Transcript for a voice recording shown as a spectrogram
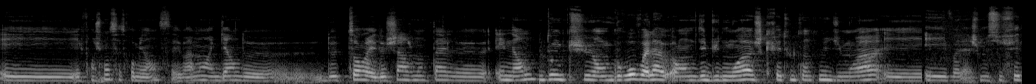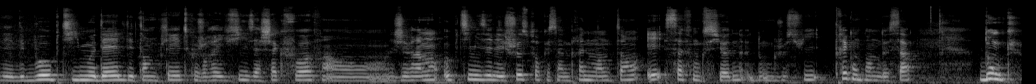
Et, franchement, c'est trop bien. C'est vraiment un gain de, temps et de charge mentale euh, énorme. Donc, euh, en gros, voilà, en début de mois, je crée tout le contenu du mois. Et, voilà, je me suis fait des, beaux petits modèles, des templates que je réutilise à chaque fois. Enfin, j'ai vraiment optimisé les choses pour que ça me prenne moins de temps. Et ça fonctionne. Donc, je suis très contente de ça. Donc,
